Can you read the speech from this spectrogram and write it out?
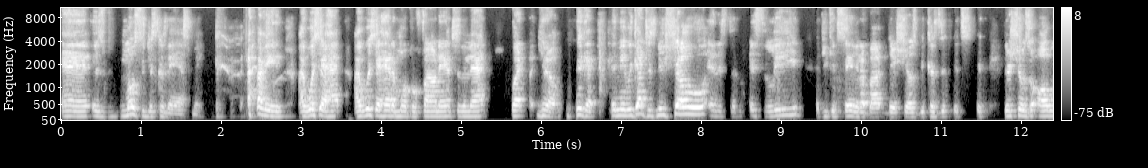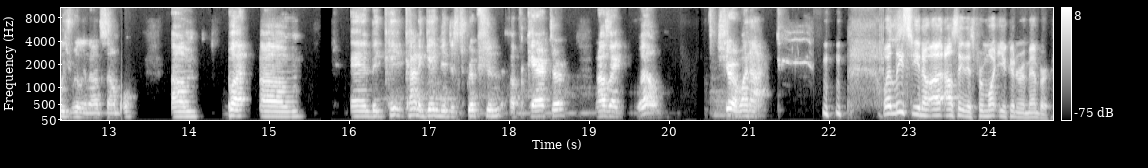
and it's mostly just because they asked me. I mean, I wish I had. I wish I had a more profound answer than that. But you know, I mean, we got this new show, and it's the it's the lead, if you can say that about their shows, because it's it, their shows are always really an ensemble. Um, but um, and they kind of gave me a description of the character, and I was like, well, sure, why not? well at least you know i'll say this from what you can remember.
